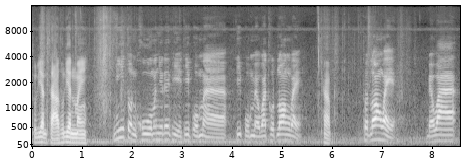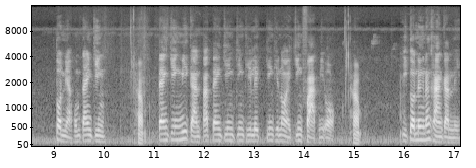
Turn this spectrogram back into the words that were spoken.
ทุเรียนสาวทุเรียนใหม่มีต้นคูมันอยู่ได้พี่ที่ผมอ่าที่ผมแบบว่าทดลองไว้ครับ ทดลองไว้แบบว่าต้นเนี่ย ผมแต่งกิ่งครับ แต่งกิ่งมีการตัดแต่งกิ่งกิ่งที่เล็กกิ่งที่น้อยกิ่งฝากนี่ออกครับ อีกต้นหนึ่งทั้งข้างกันนี่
